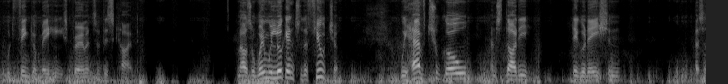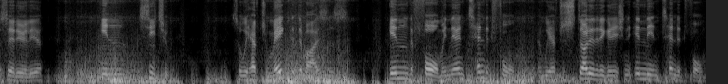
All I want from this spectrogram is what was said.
would think of making experiments of this kind. Now, so when we look into the future, we have to go and study degradation, as I said earlier, in situ. So we have to make the devices in the form, in their intended form, and we have to study the degradation in the intended form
